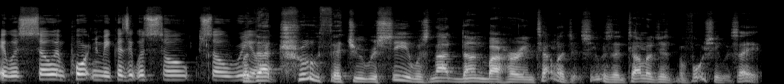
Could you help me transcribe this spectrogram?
it was so important to me because it was so, so real. But that truth that you received was not done by her intelligence. She was intelligent before she was saved.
